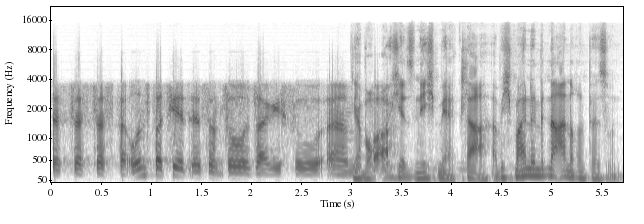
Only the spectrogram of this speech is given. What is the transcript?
dass das, das bei uns passiert ist und so, sage ich so. Ähm, Ja, bei euch jetzt nicht mehr, klar. Aber ich meine mit einer anderen Person.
